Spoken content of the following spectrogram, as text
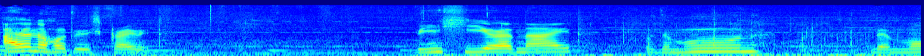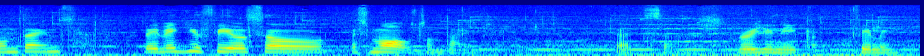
don't know how to describe it. Being here at night with the moon, the mountains, they make you feel so small sometimes. That's a very unique feeling.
